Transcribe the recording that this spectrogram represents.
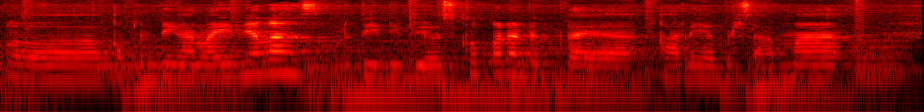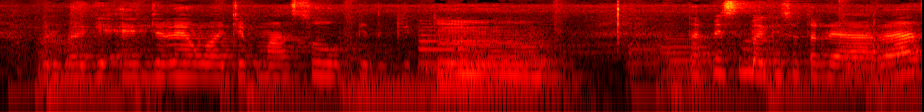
eh, kepentingan lainnya lah seperti di bioskop kan ada kayak karya bersama, berbagai angel yang wajib masuk gitu-gitu. Hmm. Tapi sebagai sutradara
